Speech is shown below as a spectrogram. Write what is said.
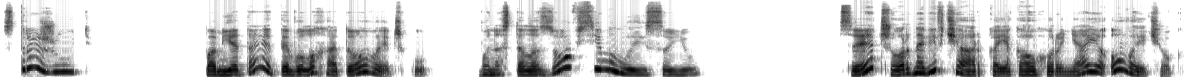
стрижуть. Пам'ятаєте волохату овечку? Вона стала зовсім лисою. Це чорна вівчарка, яка охороняє овечок.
